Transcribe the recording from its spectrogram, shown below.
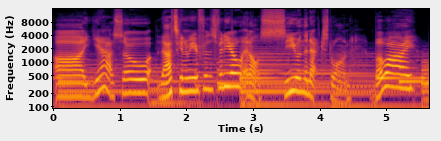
Uh, yeah, so that's gonna be it for this video, and I'll see you in the next one. Bye bye.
